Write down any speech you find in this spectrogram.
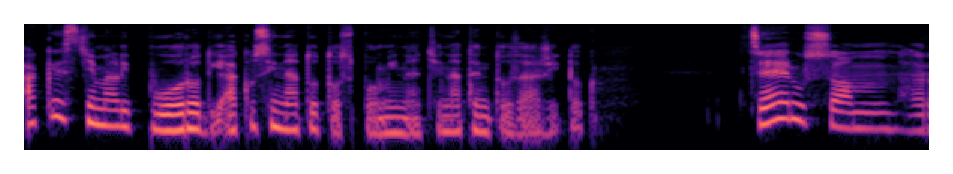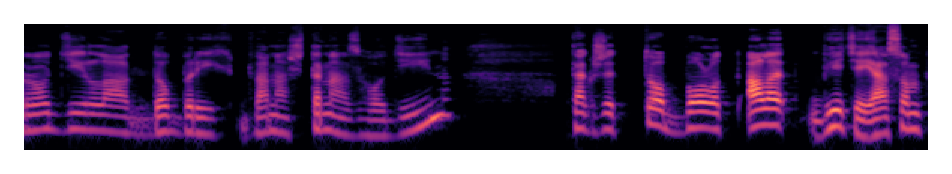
aké ste mali pôrody, ako si na toto spomínate, na tento zážitok? Céru som rodila dobrých 12-14 hodín Takže to bolo, ale viete, ja som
